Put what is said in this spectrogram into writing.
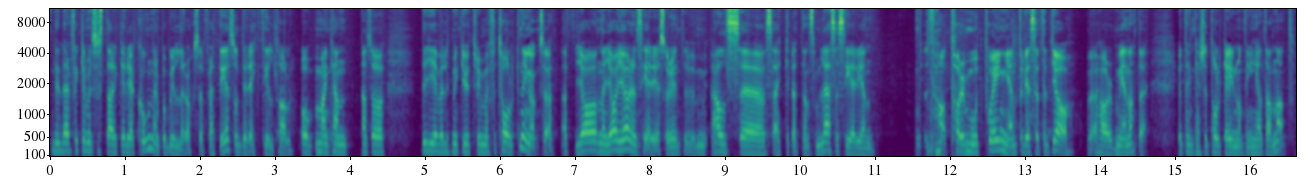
Det är därför det kan bli så starka reaktioner på bilder också, för att det är så direkt tilltal. Och man kan, alltså, det ger väldigt mycket utrymme för tolkning också. Att jag, när jag gör en serie så är det inte alls eh, säkert att den som läser serien tar emot poängen på det sättet jag har menat det. Utan kanske tolkar in någonting helt annat.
